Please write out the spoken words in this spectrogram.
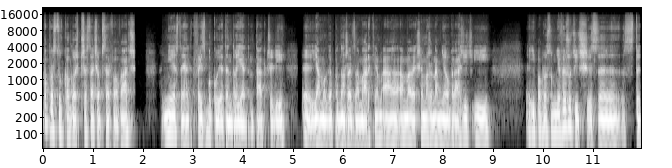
po prostu kogoś przestać obserwować nie jest to jak w Facebooku jeden do jeden, tak? Czyli y, ja mogę podążać za Markiem, a, a Marek się może na mnie obrazić i, i po prostu mnie wyrzucić z, z tych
